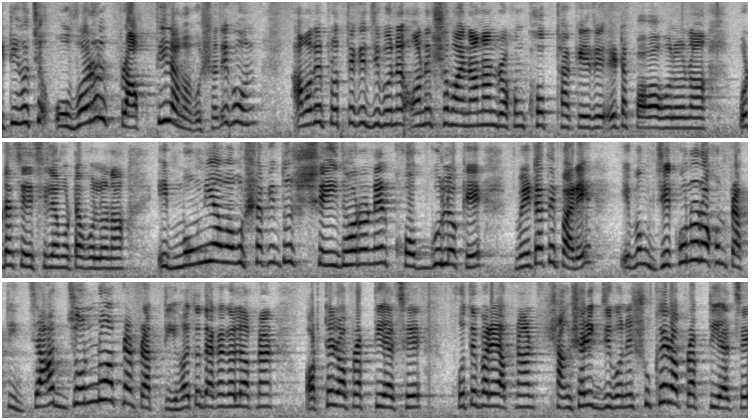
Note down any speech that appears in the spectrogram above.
এটি হচ্ছে ওভারঅল প্রাপ্তির অমাবস্যা দেখুন, আমাদের প্রত্যেকের জীবনে অনেক সময় নানান রকম ক্ষোভ থাকে যে, এটা পাওয়া হলো না, ওটা চেয়েছিলাম, ওটা হলো না। এই মৌনী অমাবস্যা কিন্তু সেই ধরনের ক্ষোভগুলোকে মেটাতে পারে এবং যে কোনো রকম প্রাপ্তি, যার জন্য আপনার প্রাপ্তি। হয়তো দেখা গেল আপনার অর্থের অপ্রাপ্তি আছে, হতে পারে আপনার সাংসারিক জীবনে সুখের অপ্রাপ্তি আছে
